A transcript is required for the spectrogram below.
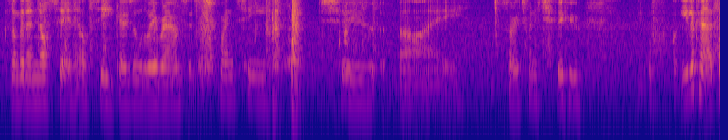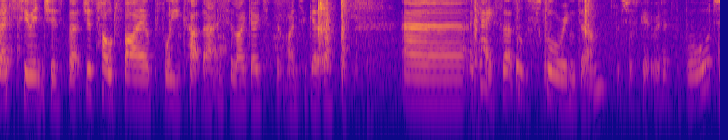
because I'm going to knot it and it obviously goes all the way around so it's 22 by sorry 22 you're looking at 32 inches but just hold fire before you cut that until I go to put mine together. Uh, okay so that's all the scoring done. So let's just get rid of the board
